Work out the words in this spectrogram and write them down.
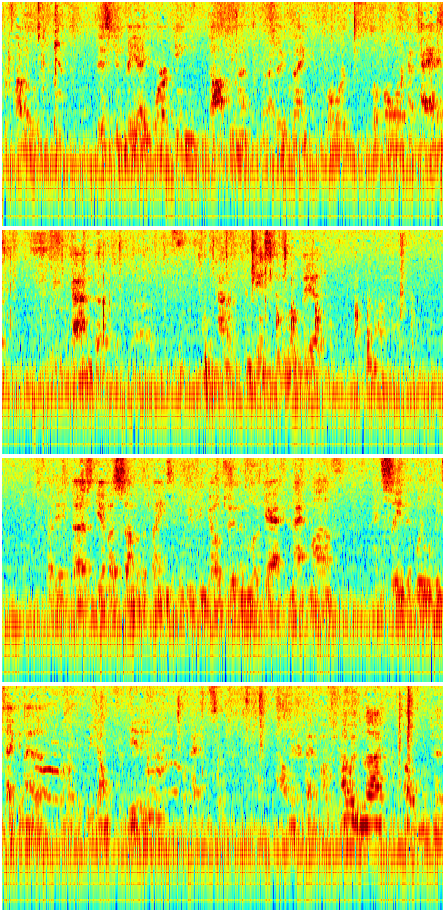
proposed. This can be a working document, but I do think the board before have had it. We kind of, uh, kind of condensed it a little bit. Uh, But it does give us some of the things that you can go to and look at in that month and see that we will be taking that up so that we don't forget it or what you. So I'll entertain a motion. I would like, oh, okay,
